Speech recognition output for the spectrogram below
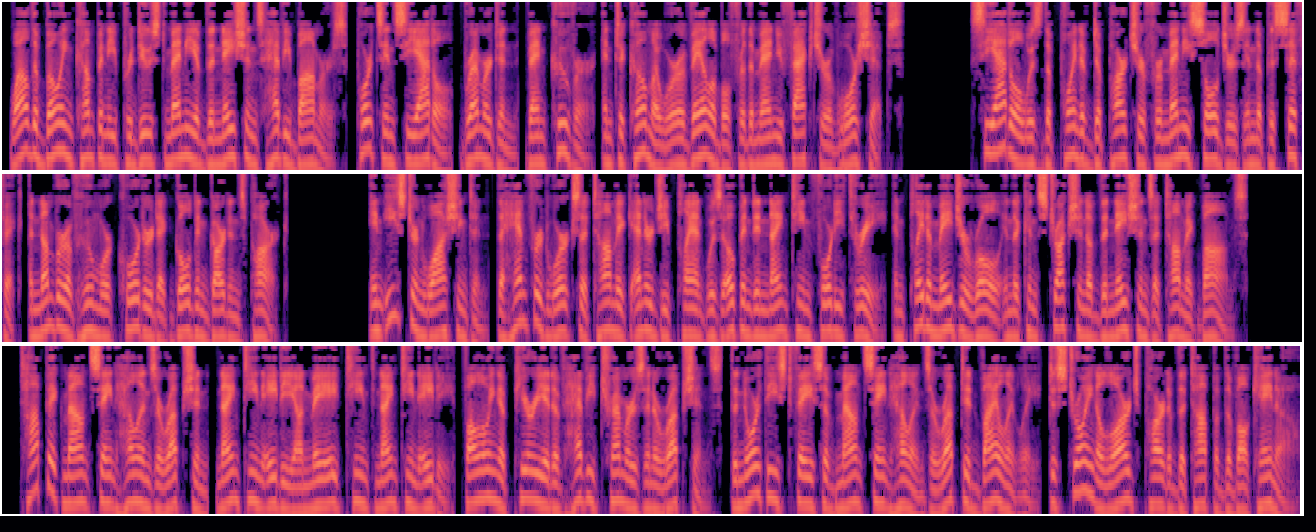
While the Boeing Company produced many of the nation's heavy bombers, ports in Seattle, Bremerton, Vancouver, and Tacoma were available for the manufacture of warships. Seattle was the point of departure for many soldiers in the Pacific, a number of whom were quartered at Golden Gardens Park. In eastern Washington, the Hanford Works atomic energy plant was opened in 1943, and played a major role in the construction of the nation's atomic bombs. Topic Mount St. Helens eruption, 1980 On May 18, 1980, following a period of heavy tremors and eruptions, the northeast face of Mount St. Helens erupted violently, destroying a large part of the top of the volcano.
